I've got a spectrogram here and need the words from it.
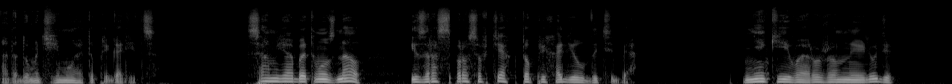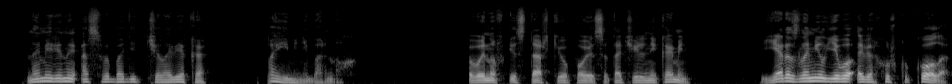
надо думать, ему это пригодится. Сам я об этом узнал из расспросов тех, кто приходил до тебя. Некие вооруженные люди намерены освободить человека по имени Барнох. Вынув из ташки у пояса точильный камень, я разломил его о верхушку кола,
